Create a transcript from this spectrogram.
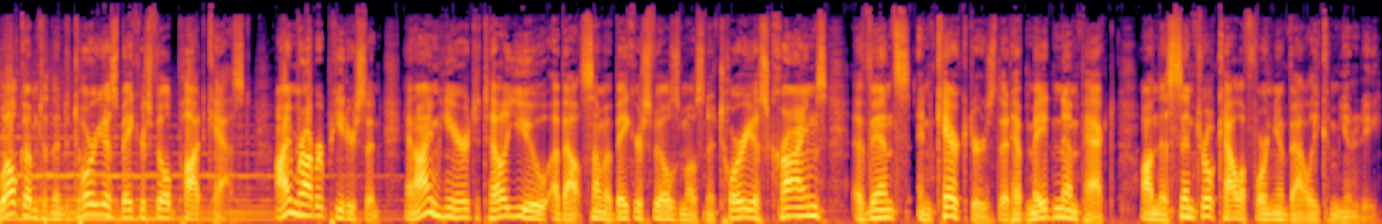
Welcome to the Notorious Bakersfield podcast. I'm Robert Peterson, and I'm here to tell you about some of Bakersfield's most notorious crimes, events, and characters that have made an impact on the Central California Valley community.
